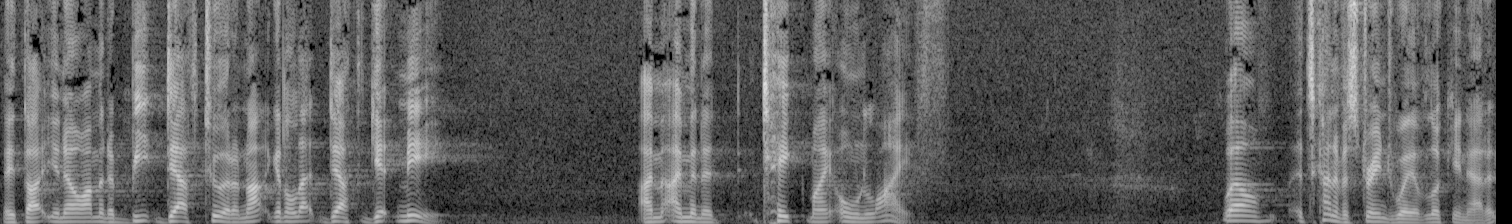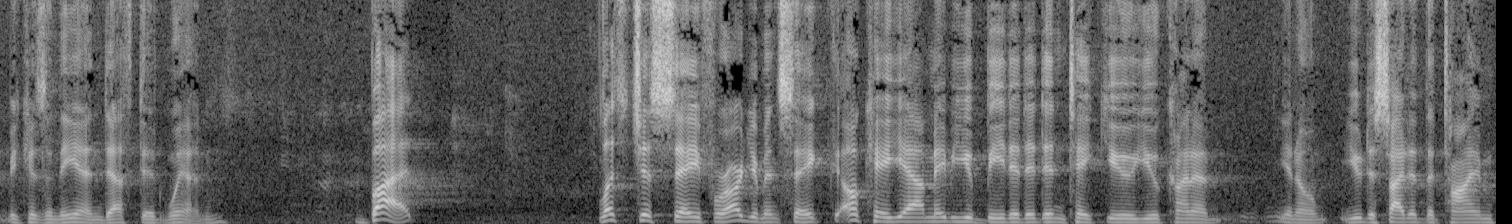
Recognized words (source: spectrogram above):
They thought, you know, I'm going to beat death to it. I'm not going to let death get me. I'm, I'm going to take my own life. Well, it's kind of a strange way of looking at it because in the end, death did win. But let's just say, for argument's sake, okay, yeah, maybe you beat it, it didn't take you, you kind of, you know, you decided the time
